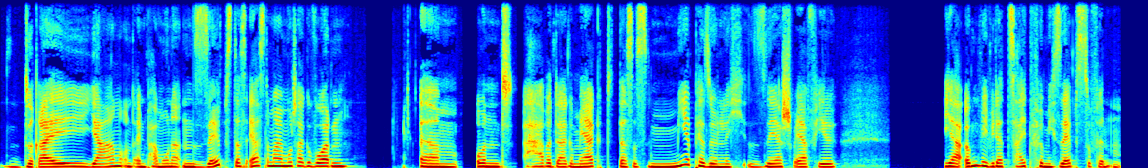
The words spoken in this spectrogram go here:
drei Jahren und ein paar Monaten selbst das erste Mal Mutter geworden ähm, und habe da gemerkt, dass es mir persönlich sehr schwer fiel, ja, irgendwie wieder Zeit für mich selbst zu finden.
